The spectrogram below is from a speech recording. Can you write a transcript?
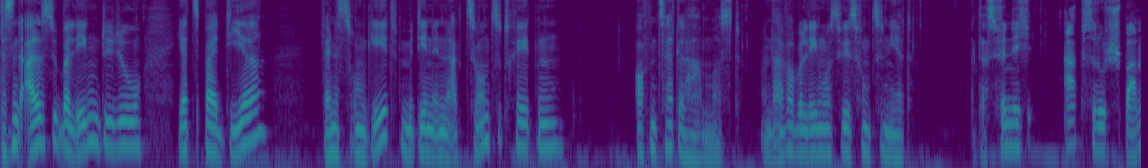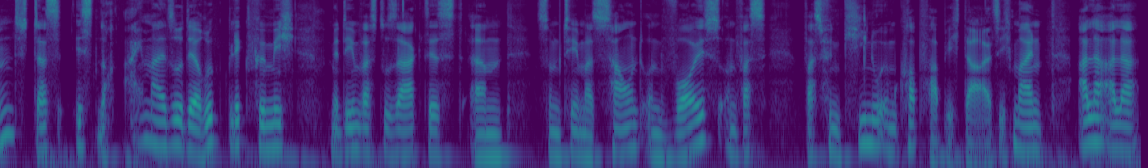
Das sind alles Überlegungen, die du jetzt bei dir, wenn es darum geht, mit denen in Aktion zu treten, auf dem Zettel haben musst und einfach überlegen musst, wie es funktioniert. Das finde ich absolut spannend. Das ist noch einmal so der Rückblick für mich mit dem, was du sagtest ähm, zum Thema Sound und Voice und was, was für ein Kino im Kopf habe ich da. Als ich meinen aller, aller,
